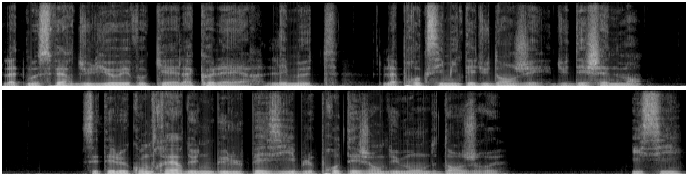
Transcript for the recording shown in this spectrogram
L'atmosphère du lieu évoquait la colère, l'émeute, la proximité du danger, du déchaînement. C'était le contraire d'une bulle paisible protégeant du monde dangereux. Ici,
